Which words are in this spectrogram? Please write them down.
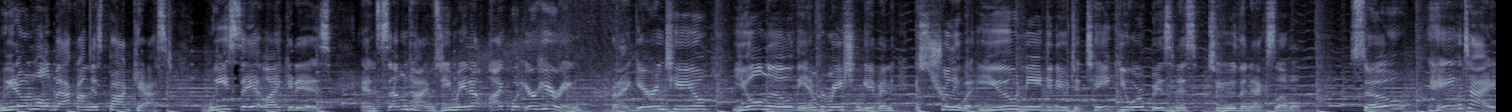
we don't hold back on this podcast. We say it like it is. And sometimes you may not like what you're hearing, but I guarantee you, you'll know the information given is truly what you need to do to take your business to the next level. So hang tight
